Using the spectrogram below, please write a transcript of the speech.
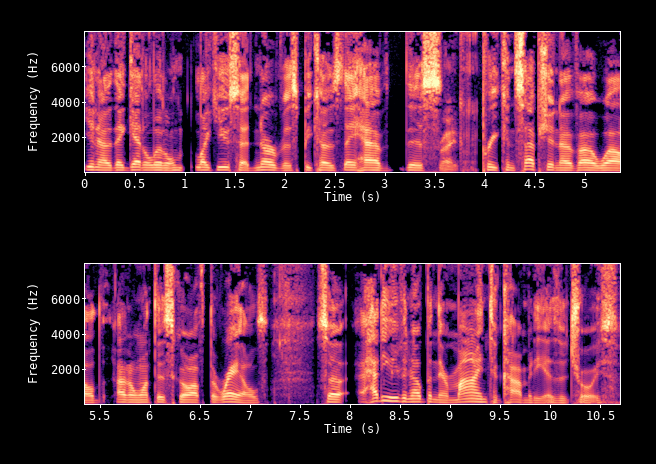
you know they get a little like you said nervous because they have this right. preconception of oh well i don't want this to go off the rails so how do you even open their mind to comedy as a choice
